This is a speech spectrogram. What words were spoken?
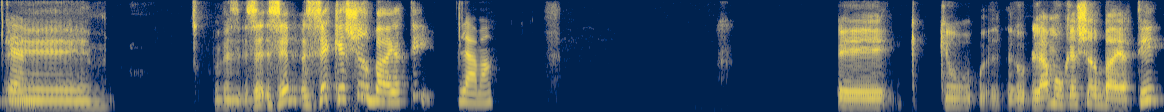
כן. אה, וזה זה, זה, זה קשר בעייתי. למה? אה, כי הוא, למה הוא קשר בעייתי?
